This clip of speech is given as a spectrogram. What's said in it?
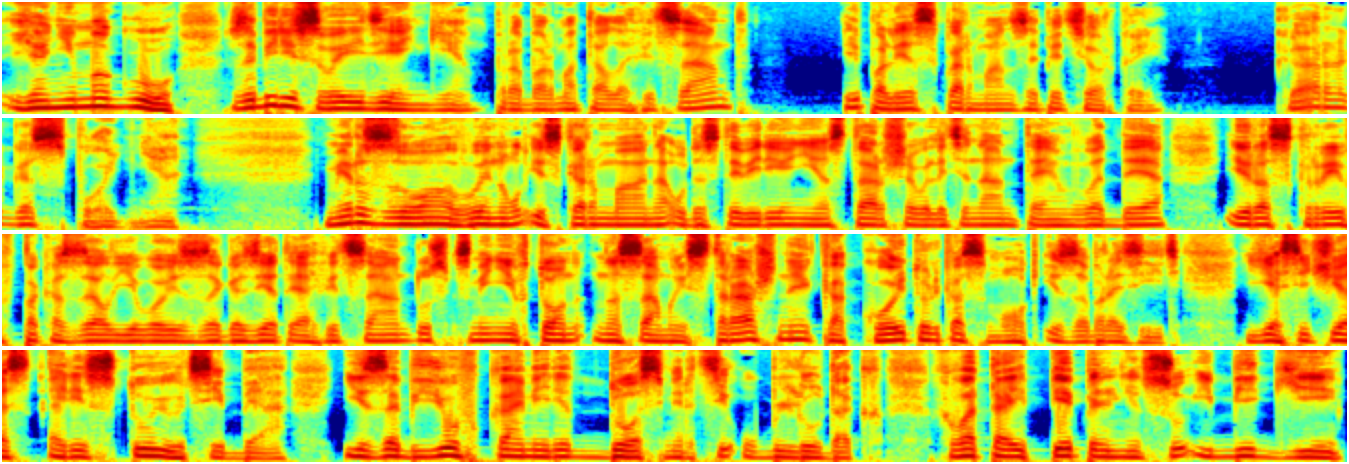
«Я не могу. Забери свои деньги», — пробормотал официант и полез в карман за пятеркой. «Кара Господня!» Мирзо вынул из кармана удостоверение старшего лейтенанта МВД и, раскрыв, показал его из-за газеты официанту, сменив тон на самый страшный, какой только смог изобразить. «Я сейчас арестую тебя и забью в камере до смерти, ублюдок! Хватай пепельницу и беги!»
